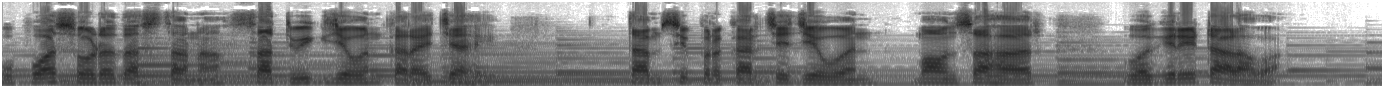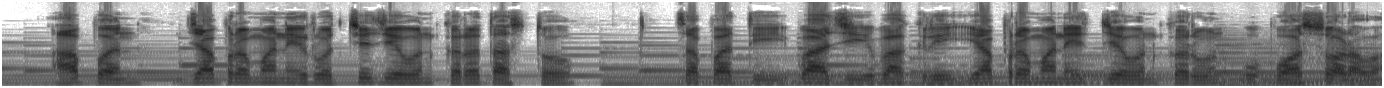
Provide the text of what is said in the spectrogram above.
उपवास सोडत असताना सात्विक जेवण करायचे आहे. तामसी प्रकारचे जेवण मांसाहार वगैरे टाळावा. आपण ज्याप्रमाणे रोजचे जेवण करत असतो चपाती भाजी भाकरी याप्रमाणे जेवण करून उपवास सोडावा.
